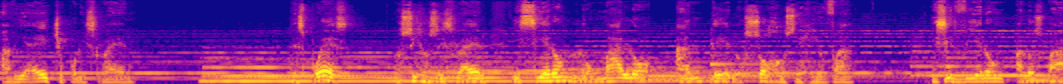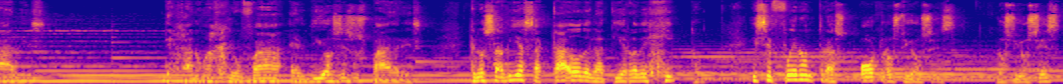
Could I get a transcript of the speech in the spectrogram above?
había hecho por Israel. Después, los hijos de Israel hicieron lo malo ante los ojos de Jehová y sirvieron a los Baales. Dejaron a Jehová, el Dios de sus padres, que los había sacado de la tierra de Egipto, y se fueron tras otros dioses, los dioses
